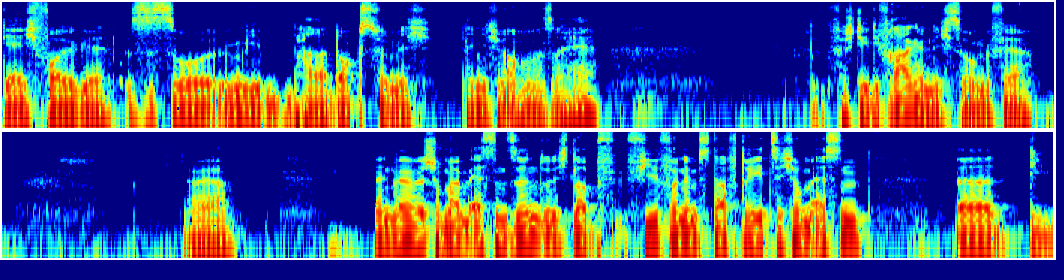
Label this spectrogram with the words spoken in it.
der ich folge. Das ist so irgendwie ein paradox für mich. Denke ich mir auch immer so, hä? Verstehe die Frage nicht so ungefähr. Ja, ja. Wenn, wenn wir schon beim Essen sind, und ich glaube, viel von dem Stuff dreht sich um Essen, äh, die,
